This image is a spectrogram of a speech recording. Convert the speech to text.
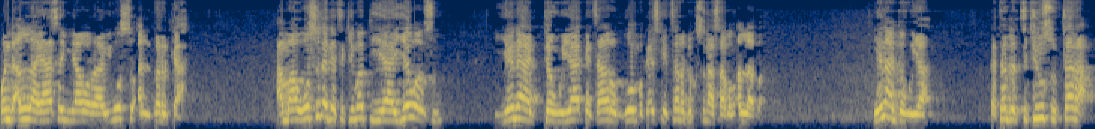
wanda Allah ya sanya wa rayuwarsu albarka. Amma wasu daga cikin mafiya yawan su yana da wuya ka tara goma ka iske tara duk suna sabon Allah ba. Yana da wuya ka tara cikin su tara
